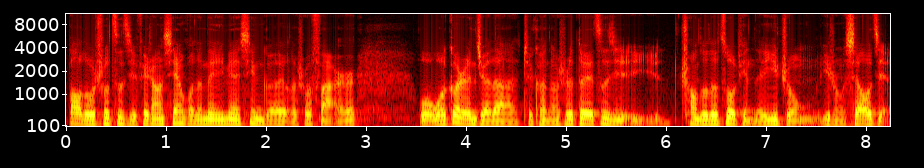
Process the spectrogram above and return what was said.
暴露出自己非常鲜活的那一面性格，有的时候反而我我个人觉得这可能是对自己创作的作品的一种一种消解。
